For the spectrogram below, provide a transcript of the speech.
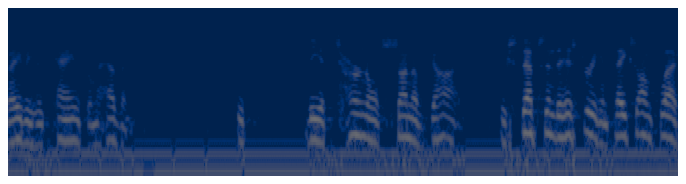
baby who came from heaven, the eternal Son of God, who steps into history and takes on flesh,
